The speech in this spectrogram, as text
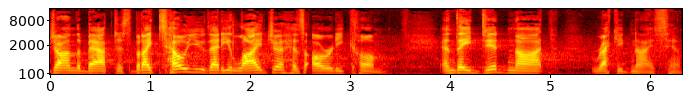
John the Baptist. But I tell you that Elijah has already come, and they did not recognize him.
